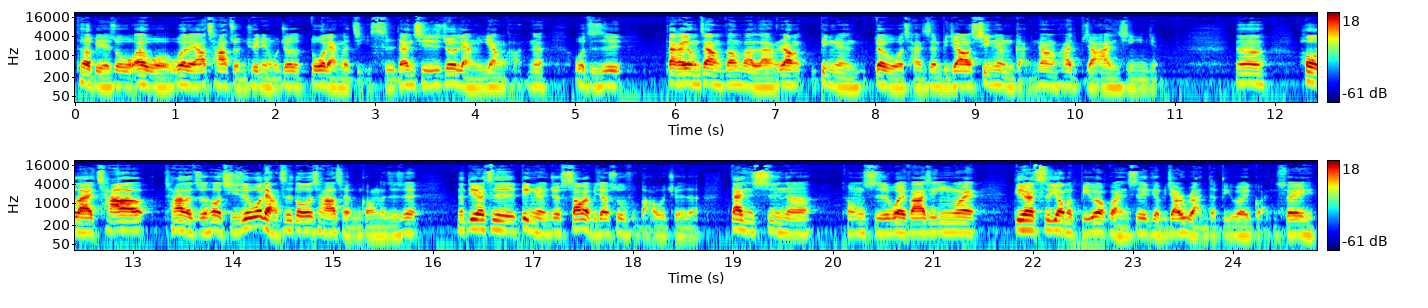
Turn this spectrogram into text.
特别说，我哎，我为了要插准确点，我就多量了几次。但其实就量一样啦。那我只是大概用这样的方法来让病人对我产生比较信任感，让他比较安心一点。那后来插插了之后，其实我两次都是插成功的，只是。那第二次病人就稍微比较舒服吧，我觉得。但是呢，同时我也发现，因为第二次用的鼻胃管是一个比较软的鼻胃管，所以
